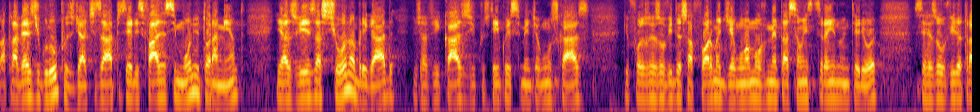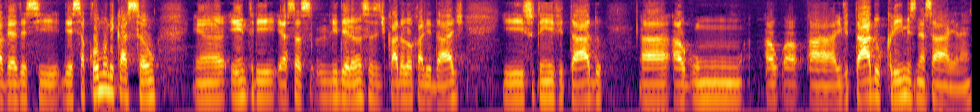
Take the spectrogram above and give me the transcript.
através de grupos de WhatsApp eles fazem esse monitoramento e às vezes acionam a brigada. Já vi casos, e tenho conhecimento de alguns casos que foram resolvidos dessa forma de alguma movimentação estranha no interior ser resolvida através desse dessa comunicação eh, entre essas lideranças de cada localidade e isso tem evitado ah, algum evitado crimes nessa área. Né?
